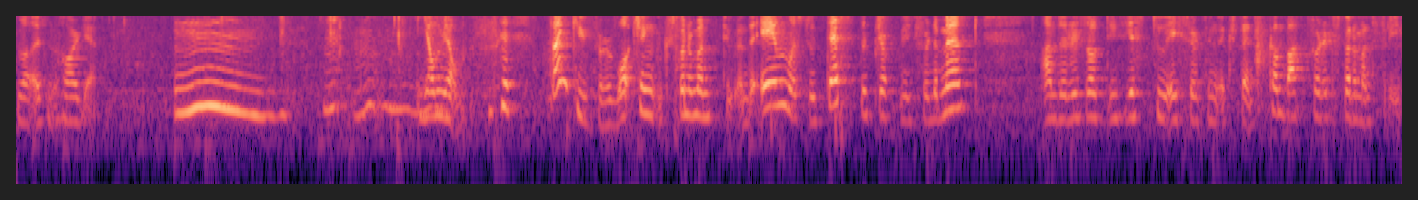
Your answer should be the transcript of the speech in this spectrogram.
Well, it isn't hard yet. Mmm. Yum yum. Thank you for watching experiment 2 and the aim was to test the chocolate for the melt and the result is yes to a certain extent. Come back for experiment 3.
